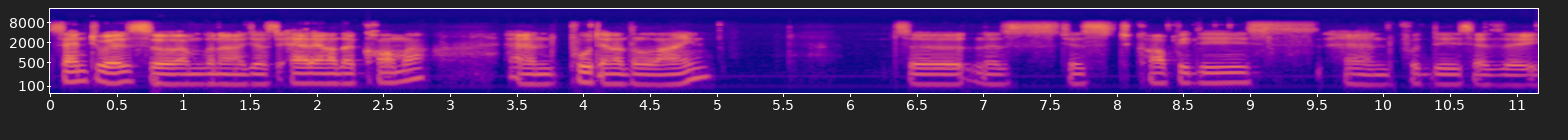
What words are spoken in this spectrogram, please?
CentOS. So I'm gonna just add another comma and put another line so let's just copy this and put this as a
